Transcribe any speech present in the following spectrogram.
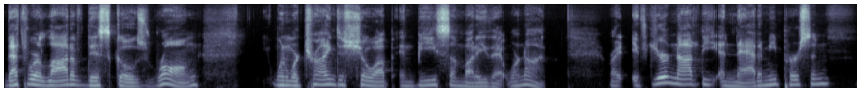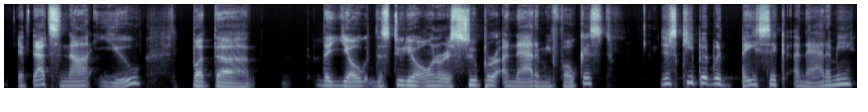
That's where a lot of this goes wrong when we're trying to show up and be somebody that we're not right? If you're not the anatomy person, if that's not you, but the the yo the studio owner is super anatomy focused, just keep it with basic anatomy.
